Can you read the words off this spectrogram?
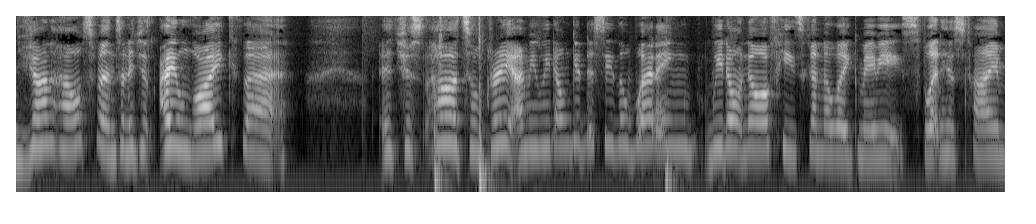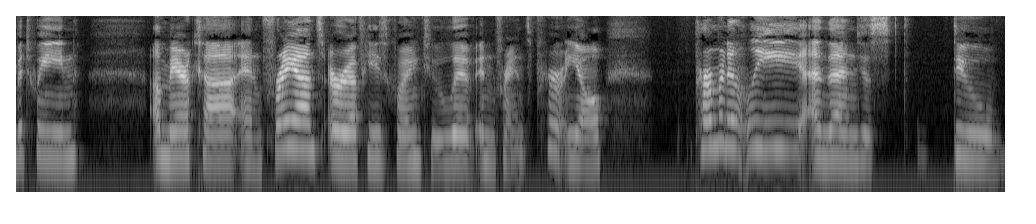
John Houseman's, and it just, I like that. It's just, oh, it's so great. I mean, we don't get to see the wedding. We don't know if he's gonna, like, maybe split his time between America and France, or if he's going to live in France, per, you know, permanently, and then just do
